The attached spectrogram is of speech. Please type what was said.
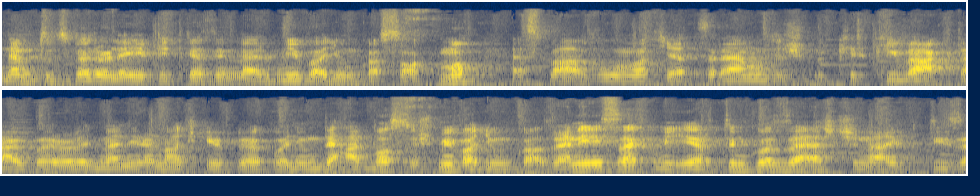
nem tudsz belőle építkezni, mert mi vagyunk a szakma, ezt már Fú Matyi egyszer elmondta, és kivágták belőle, hogy mennyire nagyképűek vagyunk, de hát basszus, mi vagyunk a zenészek, mi értünk hozzá, ezt csináljuk 10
